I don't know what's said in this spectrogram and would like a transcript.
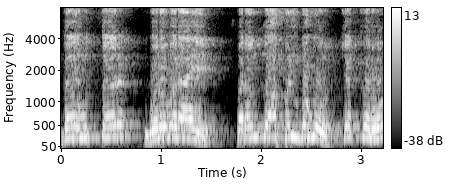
द उत्तर बरोबर आहे. परंतु आपण बघू. चेक करू.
